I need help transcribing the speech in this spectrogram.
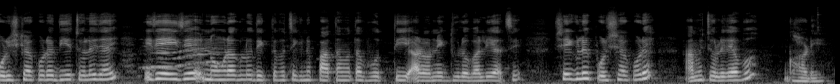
পরিষ্কার করে দিয়ে চলে যাই। এই যে এই যে নোংরাগুলো দেখতে পাচ্ছি, এখানে পাতা মাতা ভর্তি আর অনেক ধুলোবালি আছে, সেইগুলোই পরিষ্কার করে আমি চলে যাব ঘরে।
